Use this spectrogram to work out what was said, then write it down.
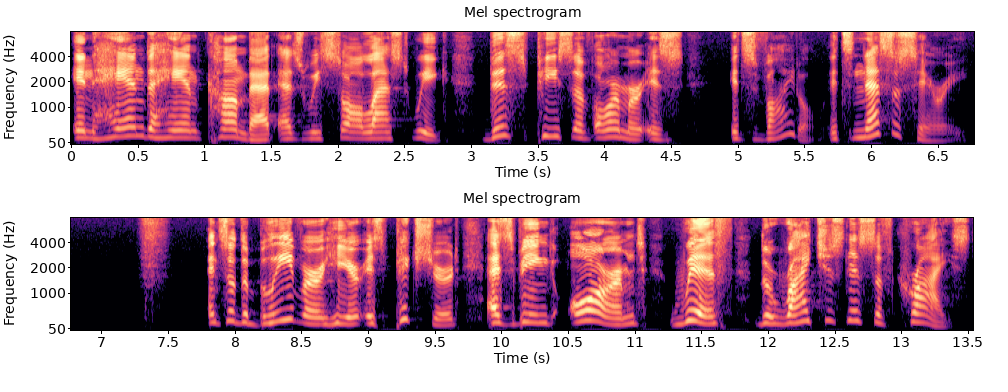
in hand to hand combat, as we saw last week. This piece of armor is it's vital, it's necessary. And so the believer here is pictured as being armed with the righteousness of Christ.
